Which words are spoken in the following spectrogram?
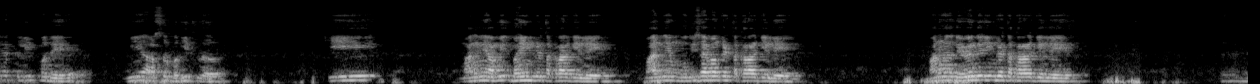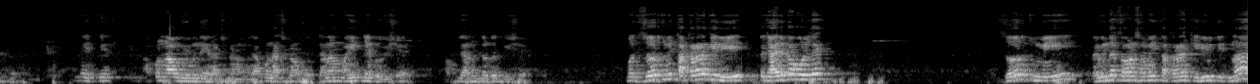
या क्लिपमध्ये मी असं बघितलं की माननीय अमित भाईंकडे तक्रार केले माननीय मोदी साहेबांकडे तक्रार केले माननीय देवेंद्रजींकडे तक्रार केले. नाही ते आपण नाव घेऊ नये राजकारणामध्ये आपण राजकारण होतो त्यांना माहीत नाही तो विषय आपल्या अंतर्गत विषय. मग जर तुम्ही तक्रार केली तर जाहीर का बोलले? जर तुम्ही रवींद्र चव्हाण साहेबांनी तक्रार केली होती ना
